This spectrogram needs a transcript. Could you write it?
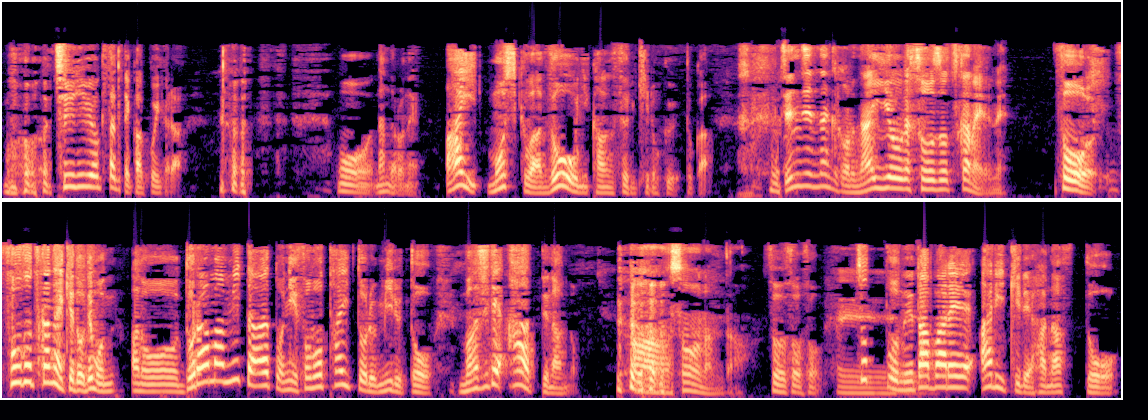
もう、中二病臭くてかっこいいから。もう、なんだろうね。愛、もしくは憎悪に関する記録とか。全然なんかこの内容が想像つかないよね。そう、想像つかないけど、でも、あの、ドラマ見た後にそのタイトル見ると、マジであーってなんの。ああ、そうなんだ。そうそうそう。ちょっとネタバレありきで話すと、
